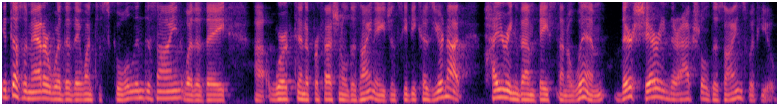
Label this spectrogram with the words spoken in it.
it doesn't matter whether they went to school in design, whether they uh, worked in a professional design agency, because you're not hiring them based on a whim. They're sharing their actual designs with you.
